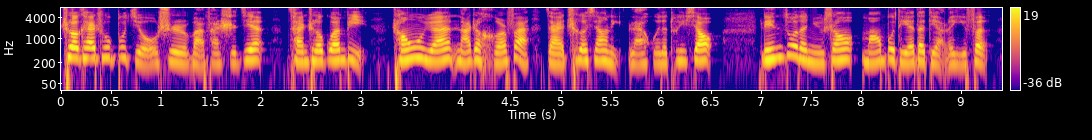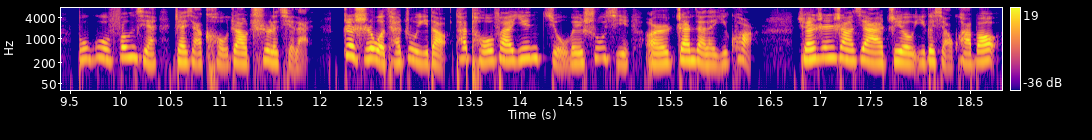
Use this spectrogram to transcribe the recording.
车开出不久是晚饭时间，餐车关闭，乘务员拿着盒饭在车厢里来回的推销。邻座的女生忙不迭地点了一份，不顾风险摘下口罩吃了起来。这时我才注意到，她头发因久未梳洗而粘在了一块儿，全身上下只有一个小挎包，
